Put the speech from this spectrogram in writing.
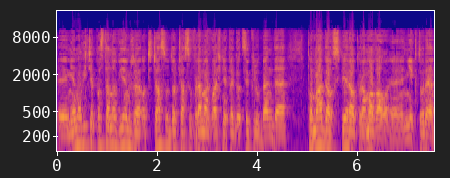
E, Mianowicie postanowiłem, że od czasu do czasu w ramach właśnie tego cyklu będę pomagał, wspierał, promował e, niektóre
